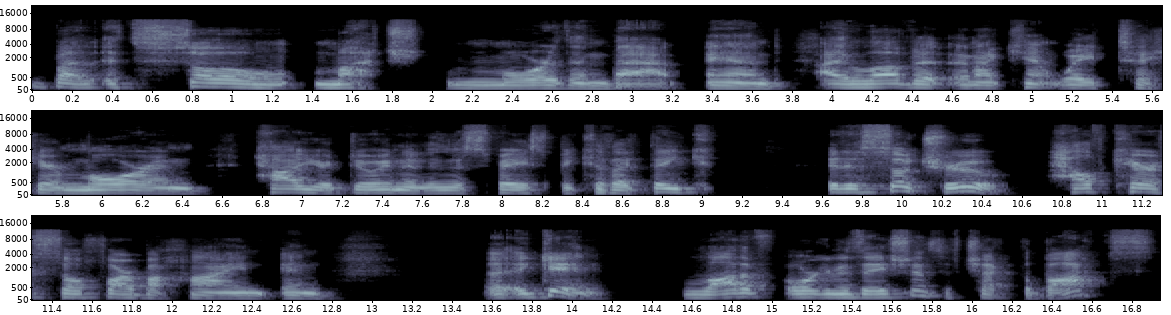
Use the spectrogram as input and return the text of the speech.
but it's so much more than that. And I love it. And I can't wait to hear more and how you're doing it in this space because I think it is so true. Healthcare is so far behind. And uh, again, a lot of organizations have checked the box,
